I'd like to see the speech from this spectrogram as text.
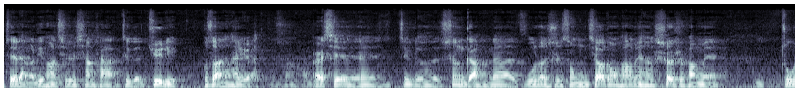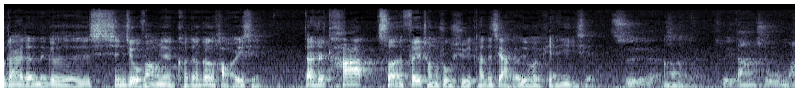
这两个地方其实相差这个距离不算太远，不算而且这个盛港的，无论是从交通方面和设施方面，住宅的那个新旧方面可能更好一些，但是它算非成熟区，它的价格就会便宜一些。是的，是的所以当初买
